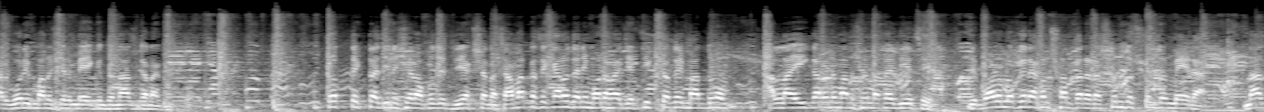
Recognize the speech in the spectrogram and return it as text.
আর গরিব মানুষের মেয়ে কিন্তু নাচ গানা করত। প্রত্যেকটা জিনিসের অপোজিট রিয়াকশন আছে। আমার কাছে কেন জানি মনে হয় যে টিকটক টিকটকের মাধ্যম আল্লাহ এই কারণে মানুষের মাথায় দিয়েছে যে বড় লোকের এখন সন্তানেরা, সুন্দর সুন্দর মেয়েরা নাচ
